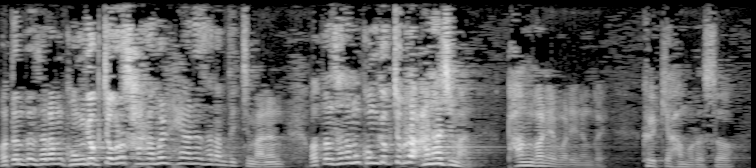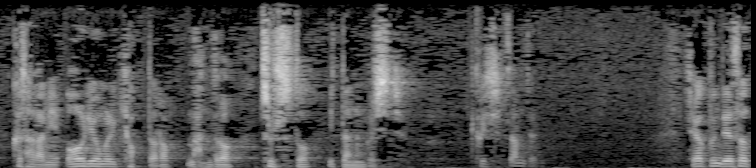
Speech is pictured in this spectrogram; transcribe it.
어떤 어떤 사람은 공격적으로 사람을 해하는 사람도 있지만은 어떤 사람은 공격적으로 안 하지만 방관해 버리는 거예요. 그렇게 함으로써 그 사람이 어려움을 겪도록 만들어 줄 수도 있다는 것이죠. 그 13절. 제가 군대에서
